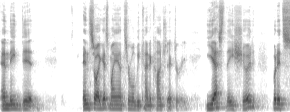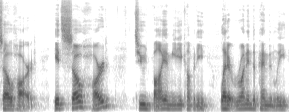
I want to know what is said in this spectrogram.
And they did. And so I guess my answer will be kind of contradictory. Yes, they should, but it's so hard. It's so hard to buy a media company, let it run independently,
